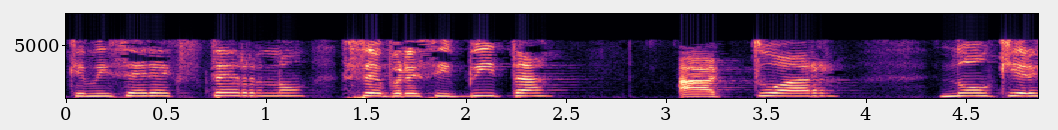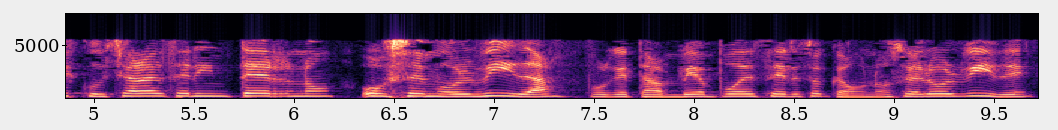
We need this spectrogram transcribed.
que mi ser externo se precipita a actuar, no quiere escuchar al ser interno o se me olvida, porque también puede ser eso que a uno se le olvide,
